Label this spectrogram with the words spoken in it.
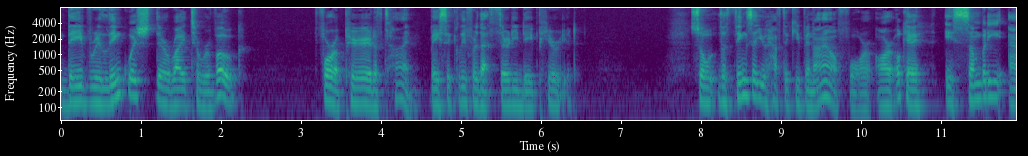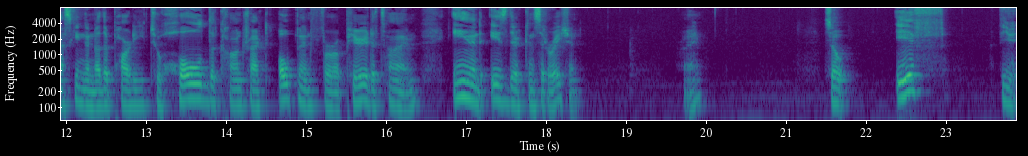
they've relinquished their right to revoke for a period of time, basically for that 30 day period. So the things that you have to keep an eye out for are okay, is somebody asking another party to hold the contract open for a period of time and is there consideration? Right? So if you,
